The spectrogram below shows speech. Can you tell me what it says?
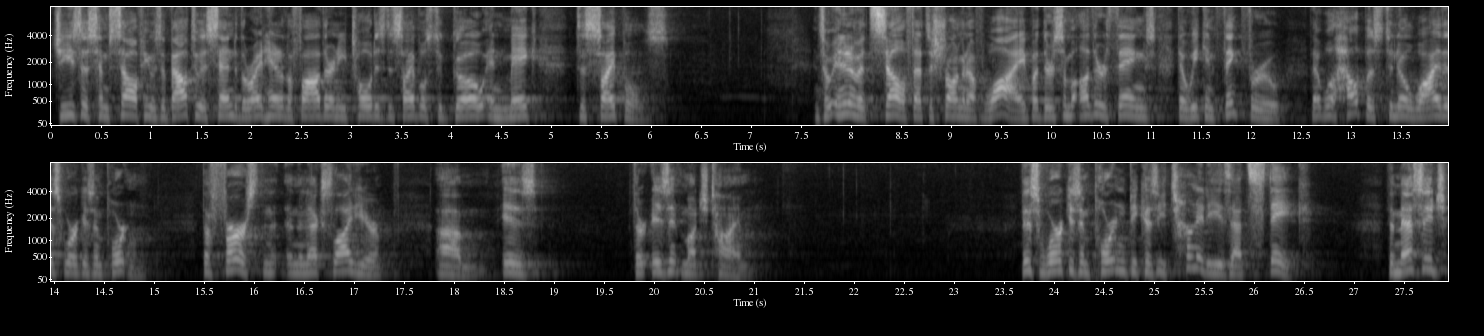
Jesus himself, he was about to ascend to the right hand of the Father, and he told his disciples to go and make disciples. And so, in and of itself, that's a strong enough why, but there's some other things that we can think through that will help us to know why this work is important. The first, in the next slide here, um, is there isn't much time. This work is important because eternity is at stake. The message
